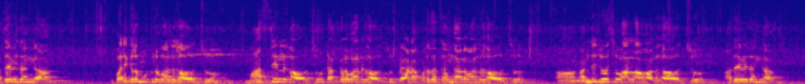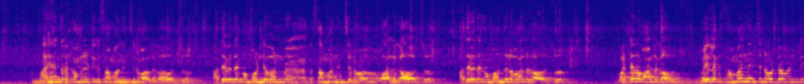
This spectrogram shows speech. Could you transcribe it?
అదేవిధంగా పరికల ముగ్గుల వాళ్ళు కావచ్చు మాస్టీన్లు కావచ్చు డక్కల వాళ్ళు కావచ్చు బేడ బుడగ జంగాల వాళ్ళు కావచ్చు నందిజోసి వాళ్ళ వాళ్ళు కావచ్చు అదేవిధంగా మహేంద్ర కమ్యూనిటీకి సంబంధించిన వాళ్ళు కావచ్చు అదేవిధంగా మొండివండకు సంబంధించిన వాళ్ళు కావచ్చు అదేవిధంగా మందుల వాళ్ళు కావచ్చు వట్టర వాళ్ళు కావచ్చు. వీళ్ళకి సంబంధించినటువంటి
